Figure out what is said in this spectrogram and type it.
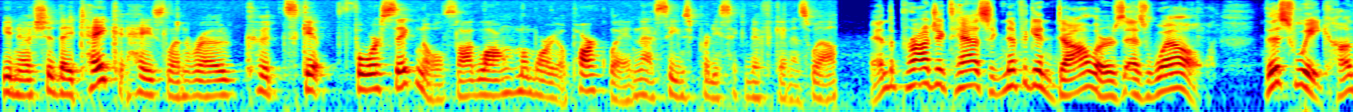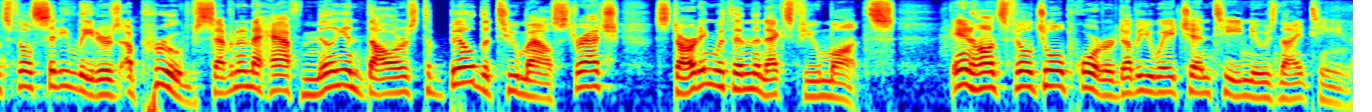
you know, should they take Haysland Road, could skip four signals along Memorial Parkway, and that seems pretty significant as well. And the project has significant dollars as well. This week, Huntsville city leaders approved $7.5 million to build the two mile stretch starting within the next few months. In Huntsville, Joel Porter, WHNT News 19.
